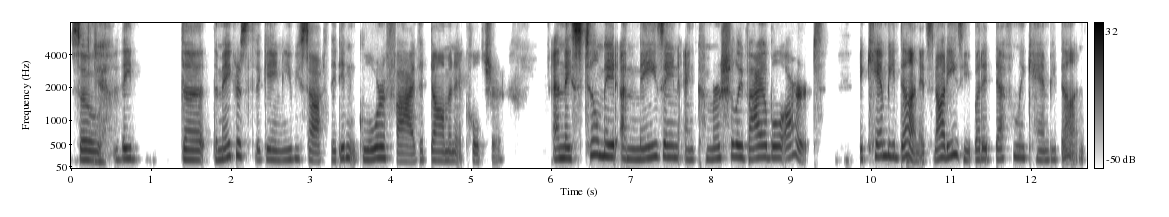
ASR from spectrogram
So yeah. they the the makers of the game Ubisoft they didn't glorify the dominant culture and they still made amazing and commercially viable art. It can be done. It's not easy, but it definitely can be done.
